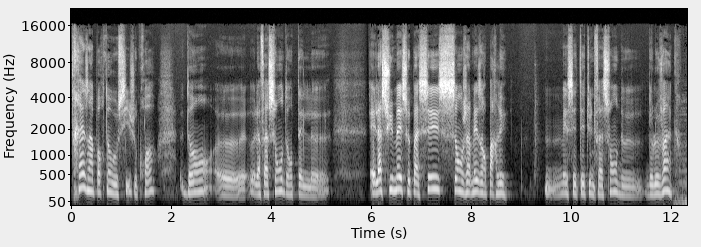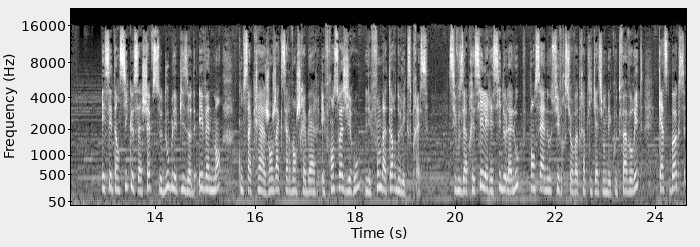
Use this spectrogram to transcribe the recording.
très important aussi, je crois, dans la façon dont elle, elle assumait ce passé sans jamais en parler mais c'était une façon de, le vaincre. Et c'est ainsi que s'achève ce double épisode événement consacré à Jean-Jacques Servan-Schreiber et Françoise Giroud, les fondateurs de l'Express. Si vous appréciez les récits de la loupe, pensez à nous suivre sur votre application d'écoute favorite, Castbox,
